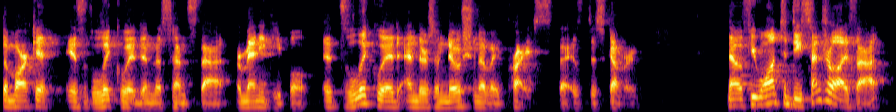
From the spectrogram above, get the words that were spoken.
the market is liquid in the sense that, or many people, it's liquid and there's a notion of a price that is discovered. Now, if you want to decentralize that,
